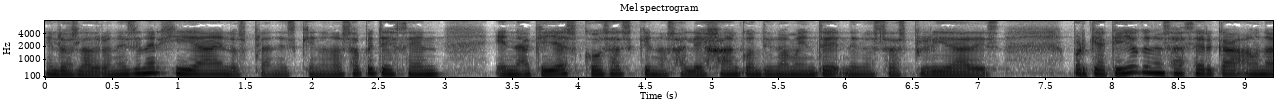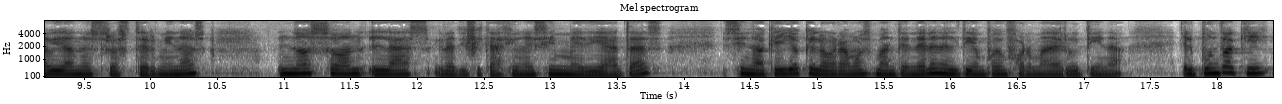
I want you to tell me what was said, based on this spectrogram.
en los ladrones de energía, en los planes que no nos apetecen, en aquellas cosas que nos alejan continuamente de nuestras prioridades. Porque aquello que nos acerca a una vida en nuestros términos no son las gratificaciones inmediatas, sino aquello que logramos mantener en el tiempo en forma de rutina. El punto aquí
